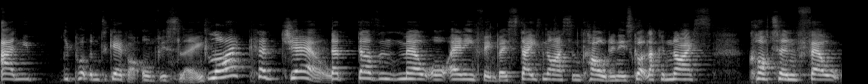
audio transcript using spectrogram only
and you you put them together obviously like a gel that doesn't melt or anything but it stays nice and cold and it's got like a nice cotton felt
